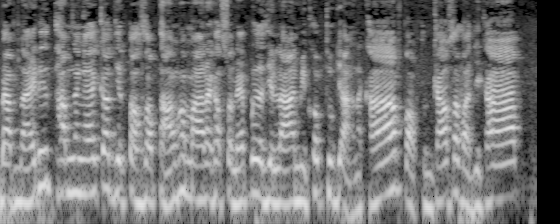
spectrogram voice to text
แบบไหนหรือทำยังไงก็ติดต่อสอบถามเข้ามานะครับสแลปเปอร์ที่ร้านมีครบทุกอย่างนะครับ ขอบคุณครับ สวัสดีครับ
